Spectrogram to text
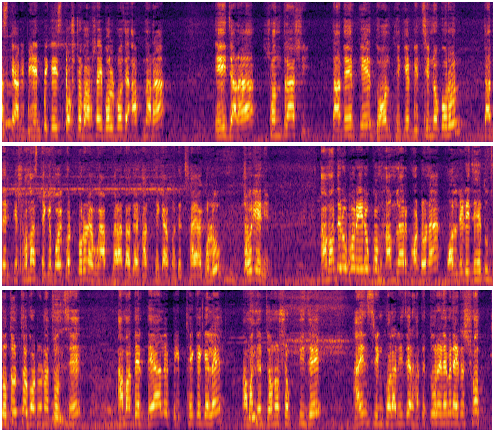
আজকে আমি বিএনপিকে স্পষ্ট ভাষায় বলব যে আপনারা, এই যারা সন্ত্রাসী, তাদেরকে দল থেকে বিচ্ছিন্ন করুন তাদেরকে সমাজ থেকে বয়কট করুন এবং আপনারা তাদের হাত থেকে আপনাদের ছায়াগুলো সরিয়ে নিন। আমাদের উপর এরকম হামলার ঘটনা অলরেডি যেহেতু চতুর্থ ঘটনা চলছে আমাদের দেয়ালে পিঠ থেকে গেলে আমাদের জনশক্তি যে আইন শৃঙ্খলা নিজের হাতে তুলে নেবেন এটা সত্য।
